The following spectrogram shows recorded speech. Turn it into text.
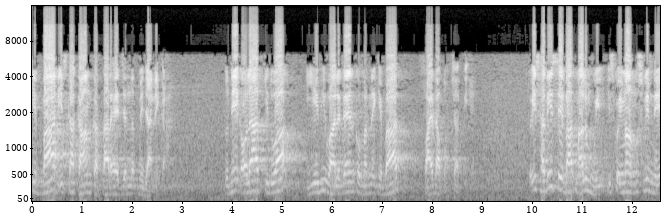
کے بعد اس کا کام کرتا رہے جنت میں جانے کا۔ تو نیک اولاد کی دعا یہ بھی والدین کو مرنے کے بعد فائدہ پہنچاتی ہے۔ تو اس حدیث سے بات معلوم ہوئی، اس کو امام مسلم نے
